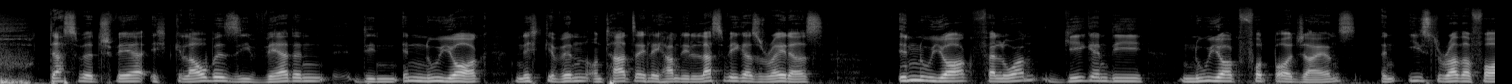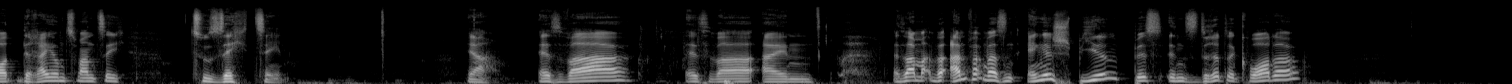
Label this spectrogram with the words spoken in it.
das wird schwer. Ich glaube, sie werden den in New York nicht gewinnen und tatsächlich haben die Las Vegas Raiders in New York verloren gegen die New York Football Giants in East Rutherford 23 zu 16. Ja, es war, es war ein, es war am Anfang war es ein enges Spiel bis ins dritte Quarter.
